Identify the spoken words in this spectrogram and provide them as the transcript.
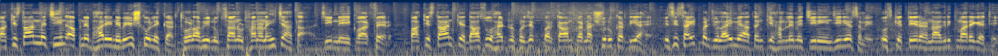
पाकिस्तान में चीन अपने भारी निवेश को लेकर थोड़ा भी नुकसान उठाना नहीं चाहता। चीन ने एक बार फिर पाकिस्तान के दासू हाइड्रो प्रोजेक्ट पर काम करना शुरू कर दिया है। इसी साइट पर जुलाई में आतंकी हमले में चीनी इंजीनियर समेत उसके तेरह नागरिक मारे गए थे।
